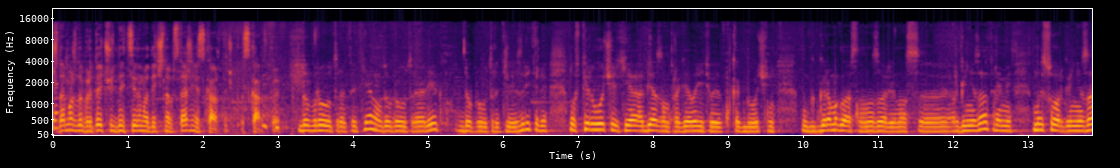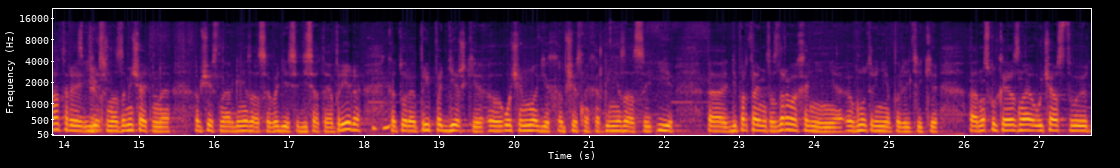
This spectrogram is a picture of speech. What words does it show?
Що там можна пройти чуть не ціле медичне обстеження з карточкою з карткою. Доброе утро, Татьяна. Доброе утро, Олег. Доброе утро, телезрители. Ну, в первую очередь, я обязан проговорить, вы как бы очень громогласно назвали нас э, организаторами. Мы соорганизаторы. Есть у нас замечательная общественная организация в Одессе 10 апреля, которая при поддержке э, очень многих общественных организаций и Департамента здравоохранения, э, внутренней политики. Э, Насколько я знаю, участвует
